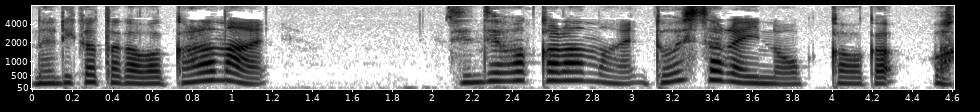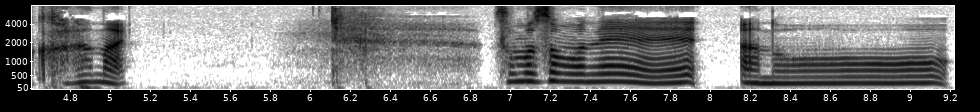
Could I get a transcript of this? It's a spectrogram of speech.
なり方がわからない。全然わからない。どうしたらいいのかがわからない。そもそもね、あのー、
